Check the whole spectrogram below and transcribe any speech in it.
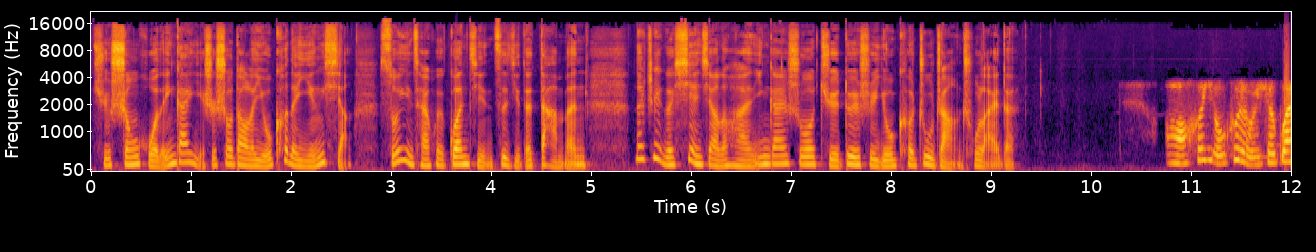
去生活的，应该也是受到了游客的影响，所以才会关紧自己的大门。那这个现象的话，应该说绝对是游客助长出来的。哦，和游客有一些关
